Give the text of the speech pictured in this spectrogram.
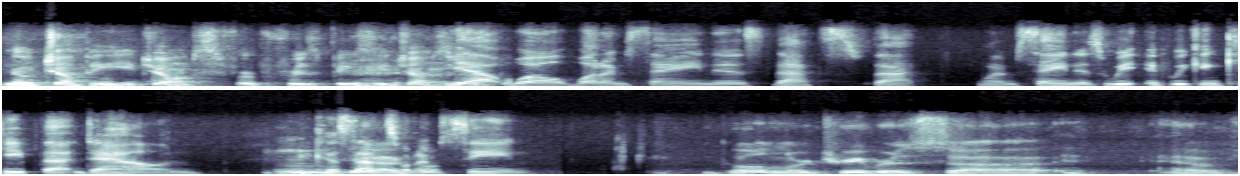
No jumping. He jumps for frisbees. He jumps. Yeah. For Well, what I'm saying is that's that. What I'm saying is we if we can keep that down Hmm. because that's Yeah, what go- I'm seeing. Golden retrievers uh, have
